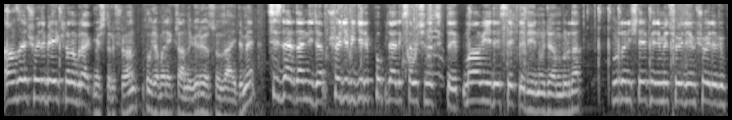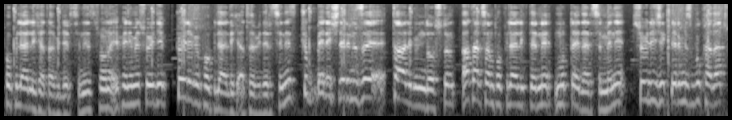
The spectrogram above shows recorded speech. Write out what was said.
Anza şöyle bir ekrana bırakmıştır şu an. Kocaman ekranda görüyorsunuz Aydem'i. Sizlerden ricam şöyle bir girip popülerlik savaşına tıklayıp maviyi destekleyin hocam buradan. Buradan işte efendime söyleyeyim şöyle bir popülerlik atabilirsiniz. Sonra efendime söyleyeyim şöyle bir popülerlik atabilirsiniz. Şu beleşlerinize talibim dostum. Atarsan popülerliklerini mutlu edersin beni. Söyleyeceklerimiz bu kadar.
